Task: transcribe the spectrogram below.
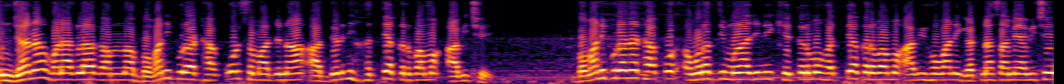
ઊંઝાના વણાગલા ગામના ભવાનીપુરા ઠાકોર સમાજના આધેડની હત્યા કરવામાં આવી છે. ભવાનીપુરાના ઠાકોર અમરતજી મણાજીની ખેતરમાં હત્યા કરવામાં આવી હોવાની ઘટના સામે આવી છે.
